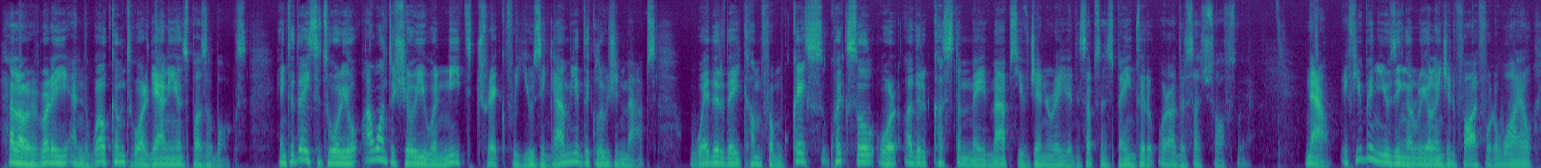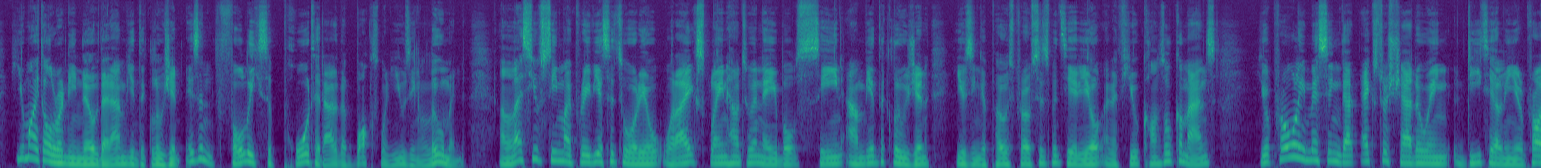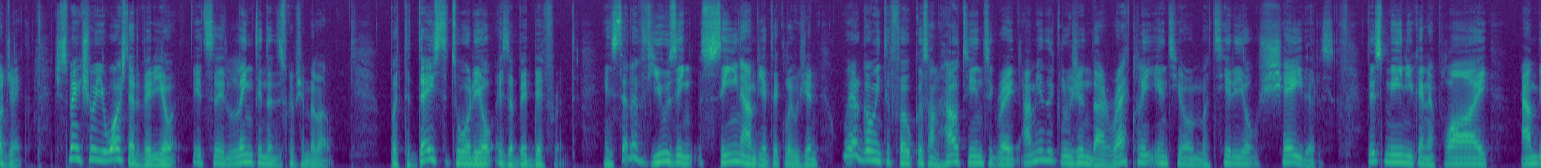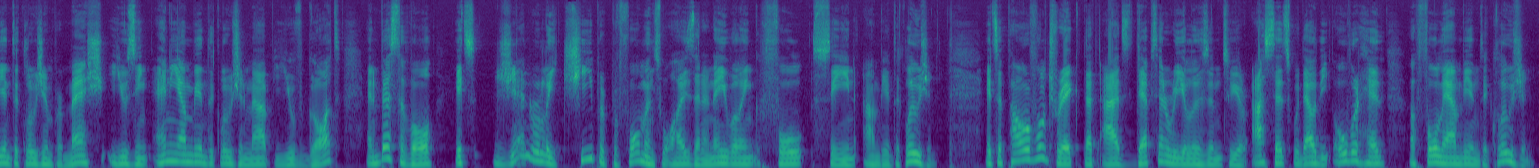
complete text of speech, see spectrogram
Hello everybody and welcome to Arghanion's Puzzle Box. In today's tutorial I want to show you a neat trick for using ambient occlusion maps, whether they come from Quixel or other custom made maps you've generated in Substance Painter or other such software. Now, if you've been using Unreal Engine 5 for a while, you might already know that ambient occlusion isn't fully supported out of the box when using Lumen, unless you've seen my previous tutorial where I explain how to enable scene ambient occlusion using a post-process material and a few console commands, you're probably missing that extra shadowing detail in your project. Just make sure you watch that video, it's uh, linked in the description below. But today's tutorial is a bit different. Instead of using scene ambient occlusion, we are going to focus on how to integrate ambient occlusion directly into your material shaders. This means you can apply ambient occlusion per mesh using any ambient occlusion map you've got, and best of all, it's generally cheaper performance-wise than enabling full scene ambient occlusion. It's a powerful trick that adds depth and realism to your assets without the overhead of full ambient occlusion.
